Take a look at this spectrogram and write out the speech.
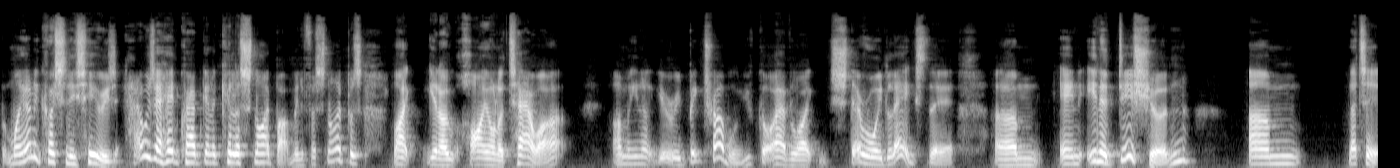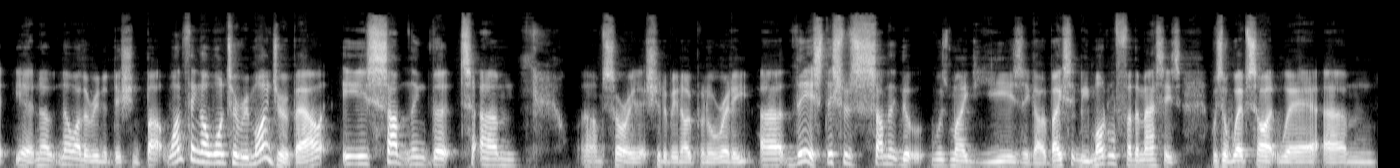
But my only question is here is, how is a head crab going to kill a sniper? I mean, if a sniper's like, you know, high on a tower, I mean, uh, you're in big trouble. You've got to have like steroid legs there. Um, and in addition, um, that's it. Yeah, no, no other in addition. But one thing I want to remind you about is something that, um, I'm sorry, that should have been open already. Uh, this, this was something that was made years ago. Basically, Model for the Masses was a website where um,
